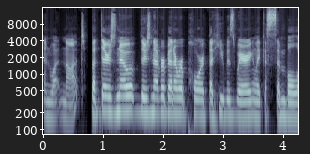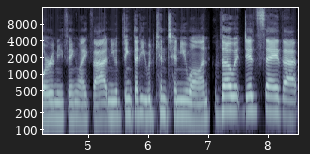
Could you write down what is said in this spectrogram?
and whatnot, but there's no, there's never been a report that he was wearing like a symbol or anything like that. And you would think that he would continue on. Though it did say that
